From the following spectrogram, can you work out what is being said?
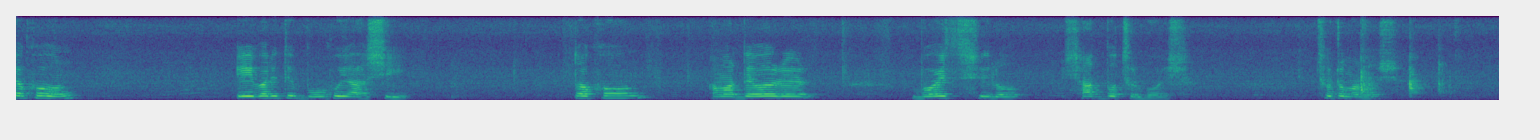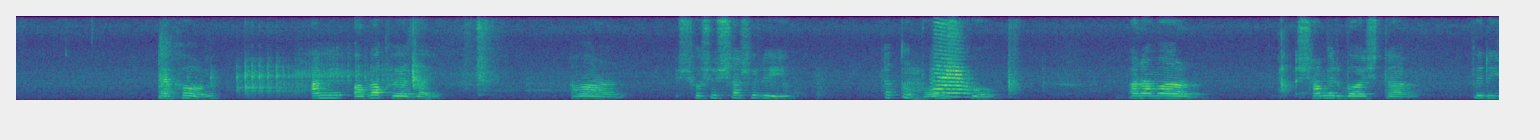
যখন এই বাড়িতে বউ হয়ে আসি। তখন আমার দেওয়ারের বয়স ছিল সাত বছর বয়স। ছোট মানুষ। এখন আমি অবাক হয়ে যাই। আমার শ্বশুর শাশুড়ি এত বয়স্ক আর আমার স্বামীর বয়সটা তিরিশ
